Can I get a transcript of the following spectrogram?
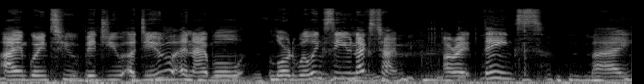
I am going to bid you adieu, and I will, Lord willing, see you next time. All right, thanks. Bye.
